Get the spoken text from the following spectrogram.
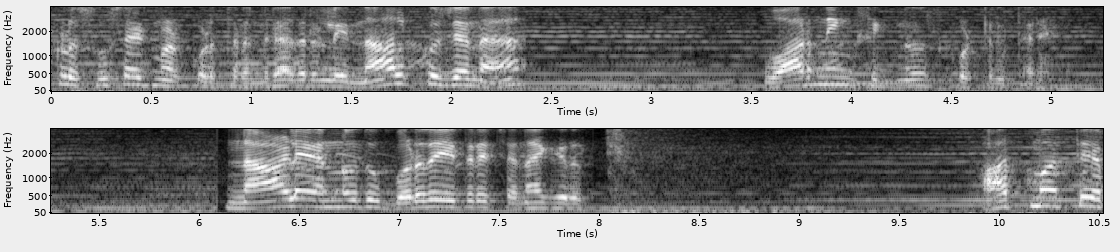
ಮಕ್ಕಳು ಸೂಸೈಡ್ ಮಾಡ್ಕೊಳ್ತಾರೆ ಅಂದ್ರೆ ಅದರಲ್ಲಿ ನಾಲ್ಕು ಜನ ವಾರ್ನಿಂಗ್ ಸಿಗ್ನಲ್ಸ್ ಕೊಟ್ಟಿರ್ತಾರೆ. ನಾಳೆ ಅನ್ನೋದು ಬರದೇ ಇದ್ರೆ ಚೆನ್ನಾಗಿರುತ್ತೆ. ಆತ್ಮಹತ್ಯೆಯ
